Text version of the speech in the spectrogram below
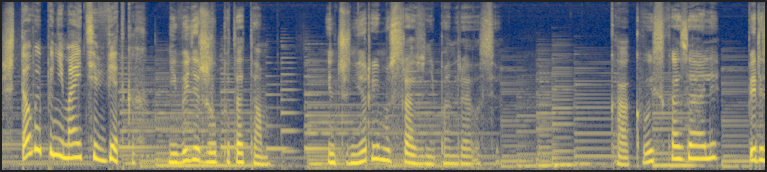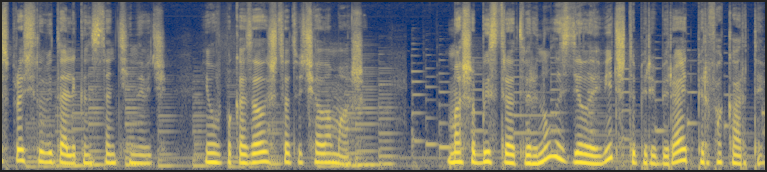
Что вы понимаете в ветках? Не выдержал Пататам. Инженер ему сразу не понравился. «Как вы сказали?» – переспросил Виталий Константинович. Ему показалось, что отвечала Маша. Маша быстро отвернулась, делая вид, что перебирает перфокарты.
